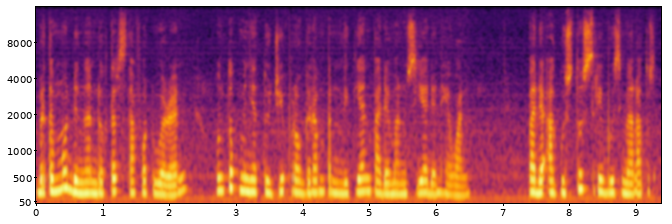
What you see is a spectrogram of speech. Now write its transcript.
bertemu dengan Dr. Stafford Warren untuk menyetujui program penelitian pada manusia dan hewan. Pada Agustus 1944,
